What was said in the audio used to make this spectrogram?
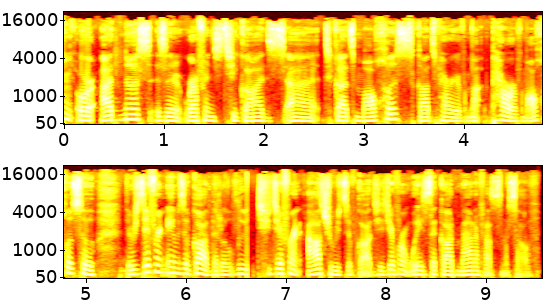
or Adnos is a reference to God's uh, to God's Malchus, God's power of power of Malchus. So there's different names of God that allude to different attributes of God, to different ways that God manifests Himself.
